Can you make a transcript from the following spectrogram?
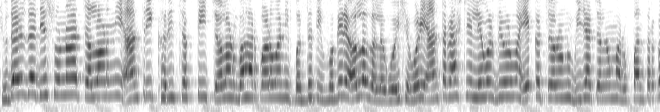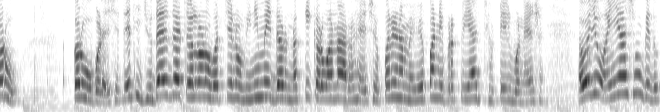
જુદા જુદા દેશોના ચલણની આંતરિક ખરીદ શક્તિ, ચલણ બહાર પાડવાની પદ્ધતિ વગેરે અલગ અલગ હોય છે. વળી આંતરરાષ્ટ્રીય લેવડ દેવડમાં એક જ ચલણનું બીજા ચલણમાં રૂપાંતર કરવું કરવું પડે છે. તેથી જુદા જુદા ચલણો વચ્ચેનો વિનિમય દર નક્કી કરવાના રહે છે. પરિણામે વેપારની પ્રક્રિયા જટિલ બને છે. હવે જો અહીંયા શું કીધું?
